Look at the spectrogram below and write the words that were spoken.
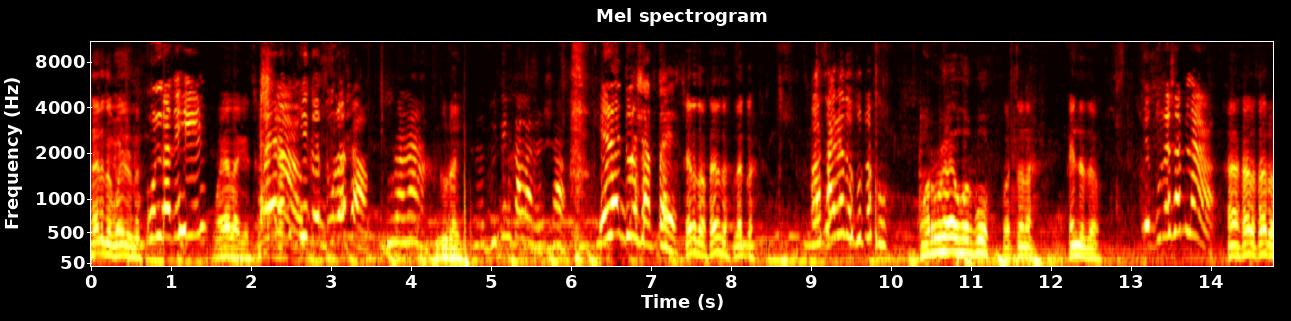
সাইরে তো মাইলো না কোনটা দেখি মায়া লাগে কি কর দুরা সাপ দুরা না দূরাই তিন কালারের সাপ এটাই দুরা সাপ তাই সাইরে দাও সাইরে দাও দেখো আর সাইডে তো দুটো আমার হে হরবো করতো না কেন দাও। এ দুরা সাপ না? হ্যাঁ সারো সারো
